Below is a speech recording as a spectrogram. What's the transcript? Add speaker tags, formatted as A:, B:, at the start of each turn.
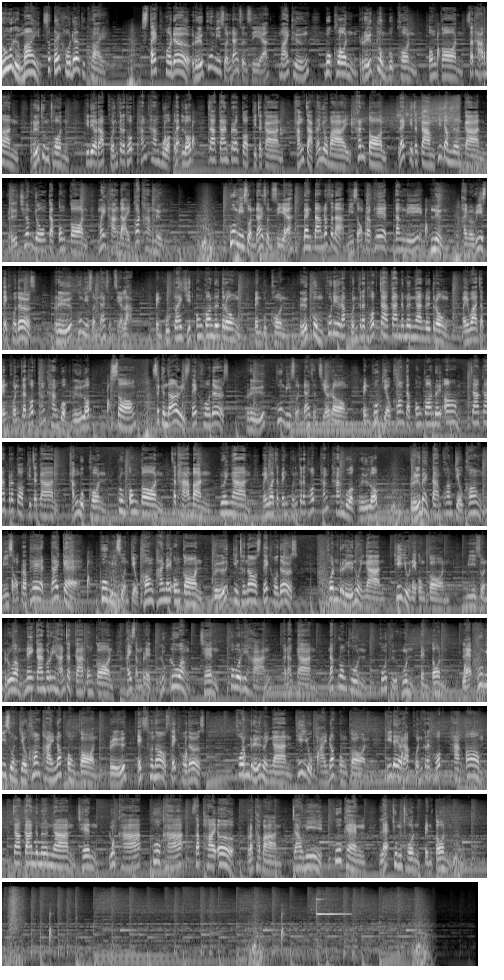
A: รู้หรือไม่ Stakeholder คือใคร Stakeholder หรือผู้มีส่วนได้ส่วนเสีย หมายถึง บุคคลหรือกลุ่มบุคคล องค์กร สถาบัน หรือชุมชน ที่ได้รับผลกระทบทั้งทางบวกและลบ จากการประกอบกิจการ ทั้งจากนโยบาย ขั้นตอน และกิจกรรมที่ดำเนินการ หรือเชื่อมโยงกับองค์กร ไม่ทางใดก็ทางหนึ่ง ผู้มีส่วนได้ส่วนเสีย แบ่งตามลักษณะมี 2 ประเภท ดังนี้ 1. Primary stakeholders หรือผู้มีส่วนได้ส่วนเสียหลัก เป็นผู้ใกล้ชิดองค์กรโดยตรง เป็นบุคคล หรือกลุ่มผู้ได้รับผลกระทบจากการดำเนินงานโดยตรง ไม่ว่าจะเป็นผลกระทบทั้งทางบวกหรือลบ 2. secondary stakeholders หรือผู้มีส่วนได้ส่วนเสียรอง เป็นผู้เกี่ยวข้องกับองค์กรโดยอ้อม จากการประกอบกิจการ ทั้งบุคคล กลุ่มองค์กร สถาบัน หน่วยงาน ไม่ว่าจะเป็นผลกระทบทั้งทางบวกหรือลบ หรือแบ่งตามความเกี่ยวข้องมี 2 ประเภท ได้แก่ ผู้มีส่วนเกี่ยวข้องภายในองค์กร หรือ internal stakeholders คนหรือหน่วยงานที่อยู่ในองค์กร มีส่วนร่วมในการบริหารจัดการองค์กรให้สำเร็จลุล่วง เช่น ผู้บริหาร พนักงาน นักลงทุน ผู้ถือหุ้นเป็นต้น และผู้มีส่วนเกี่ยวข้องภายนอกองค์กร หรือ external stakeholders คนหรือหน่วยงานที่อยู่ภายนอกองค์กร ที่ได้รับผลกระทบ ทางอ้อม จากการดำเนินงาน เช่น ลูกค้า ผู้ค้า ซัพพลายเออร์ รัฐบาล เจ้าหนี้ คู่แข่ง และชุมชนเป็นต้น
